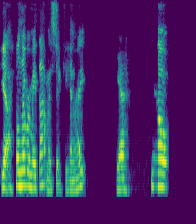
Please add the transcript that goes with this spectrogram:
yeah, he'll never make that mistake again, right? Yeah. Now,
